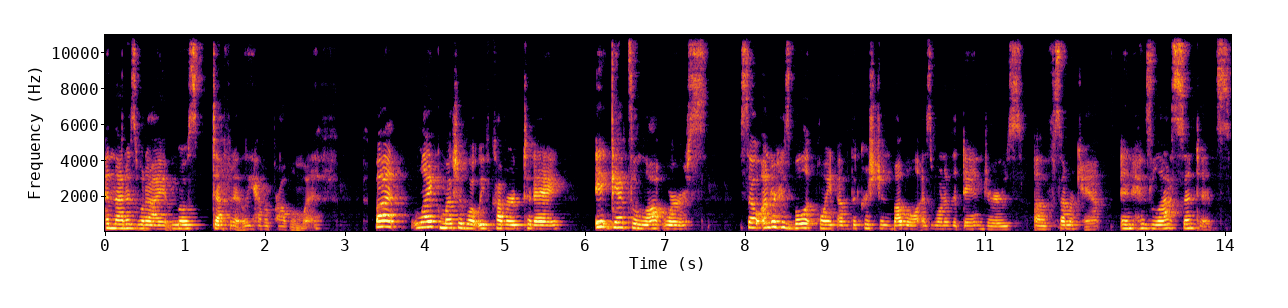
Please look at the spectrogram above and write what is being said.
And that is what I most definitely have a problem with. But like much of what we've covered today, it gets a lot worse. So, under his bullet point of the Christian bubble as one of the dangers of summer camp, in his last sentence,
